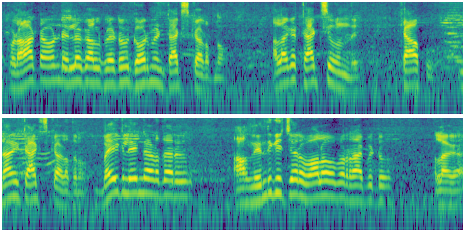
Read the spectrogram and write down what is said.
ఇప్పుడు ఆటో అంటే yellow colour plate government tax కడుతున్నాం అలాగే ట్యాక్సీ ఉంది క్యాప్ దానికి ట్యాక్సీ కడుతున్నాం బైక్లు ఏం కడతారు? అసలు ఎందుకు ఇచ్చారు ఓలా ఓబర్ రాపిడ్ అలాగా.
